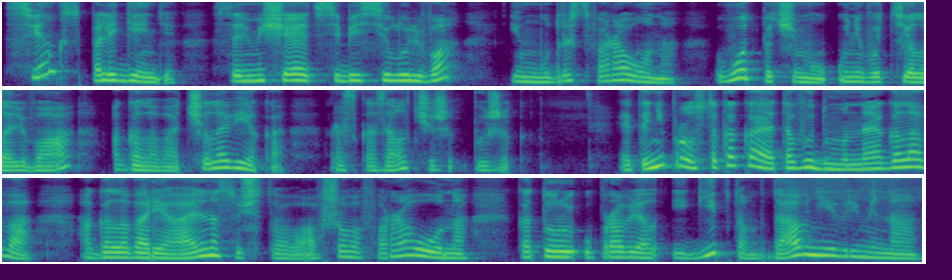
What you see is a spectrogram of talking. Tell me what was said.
Сфинкс, по легенде, совмещает в себе силу льва и мудрость фараона. Вот почему у него тело льва, а голова человека, рассказал Чижик-Пыжик. Это не просто какая-то выдуманная голова, а голова реально существовавшего фараона, который управлял Египтом в давние времена.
